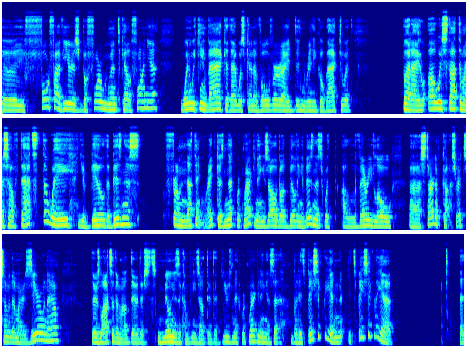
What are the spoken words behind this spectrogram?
uh, four or five years before we went to California when we came back that was kind of over. I didn't really go back to it. But I always thought to myself that's the way you build a business from nothing right? Because network marketing is all about building a business with a very low uh, startup cost right? Some of them are zero now. There's lots of them out there. There's millions of companies out there that use network marketing as a but it's basically an it's basically a a,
